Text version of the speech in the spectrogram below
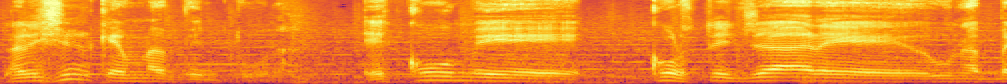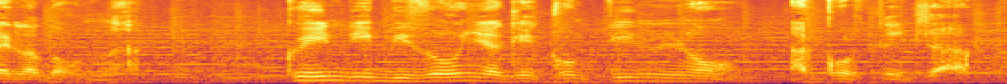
La ricerca è un'avventura, è come corteggiare una bella donna, quindi bisogna che continuino a corteggiarla.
